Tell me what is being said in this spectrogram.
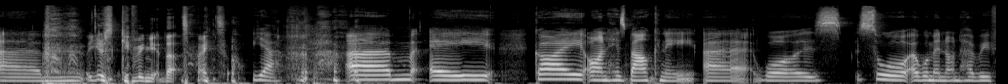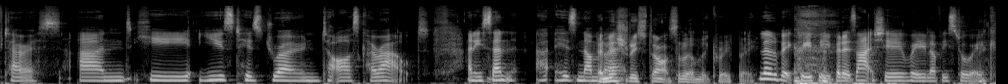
Um, You're just giving it that title. Yeah. Um, a guy on his balcony uh, was saw a woman on her roof terrace, and he used his drone to ask her out, and he sent his number. Initially starts a little bit creepy. a little bit creepy, but it's actually a really lovely story.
